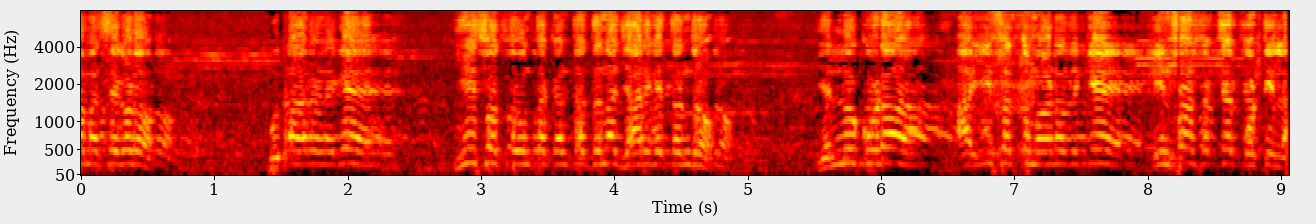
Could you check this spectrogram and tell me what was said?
ಸಮಸ್ಯೆಗಳು. ಉದಾಹರಣೆಗೆ ಈ ಸೊತ್ತು ಅಂತಕ್ಕಂಥದ್ದನ್ನ ಜಾರಿಗೆ ತಂದ್ರು. ಎಲ್ಲೂ ಕೂಡ ಆ ಈ ಸೊತ್ತು ಮಾಡೋದಕ್ಕೆ ಇನ್ಫ್ರಾಸ್ಟ್ರಕ್ಚರ್ ಕೊಟ್ಟಿಲ್ಲ.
